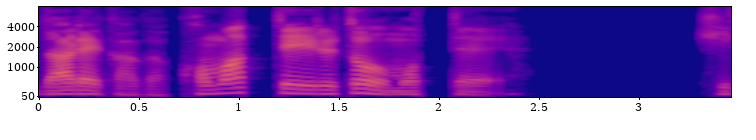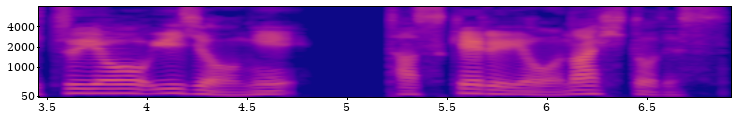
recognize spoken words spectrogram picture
誰かが困っていると思って、必要以上に助けるような人です。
